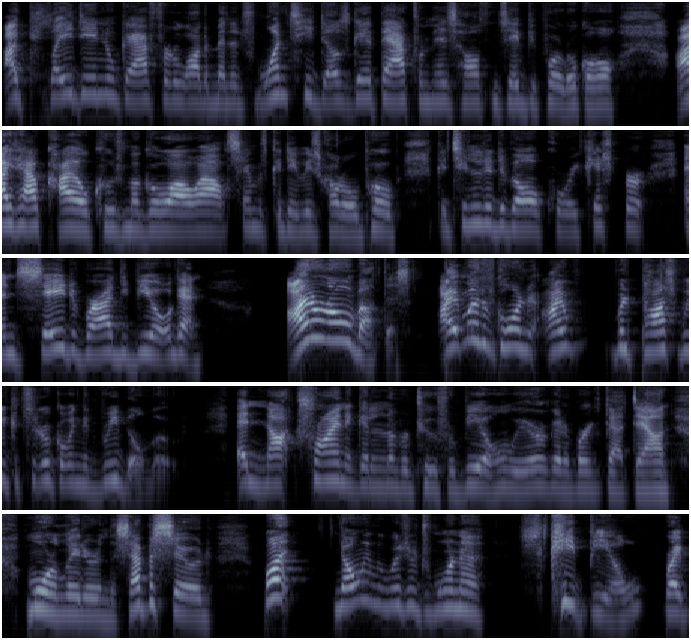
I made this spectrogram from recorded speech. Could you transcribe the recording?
I play Daniel Gafford a lot of minutes. Once he does get back from his health and safety protocol, I'd have Kyle Kuzma go all out. Same with Kentavious Caldwell Pope. Continue to develop Corey Kispert and say to Bradley Beal again. I don't know about this. I might have gone. I would possibly consider going in rebuild mode and not trying to get a number two for Beal. And we are going to break that down more later in this episode. But knowing the Wizards want to keep Beal, right?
